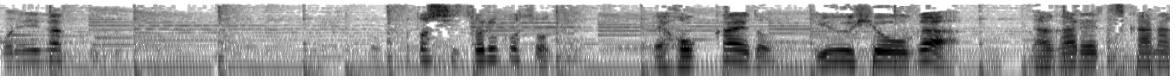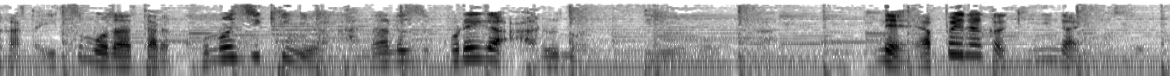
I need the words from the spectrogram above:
これが来る。えっ、と、今年それこそね、北海道の流氷が流れ着かなかった。いつもだったらこの時期には必ずこれがあるのにっていうものが、ね、やっぱりなんか気になりますよね。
